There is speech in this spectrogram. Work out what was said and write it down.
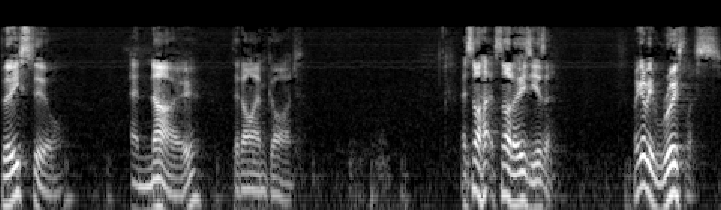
Be still and know that I am God. It's not, it's not easy, is it? We've got to be ruthless.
